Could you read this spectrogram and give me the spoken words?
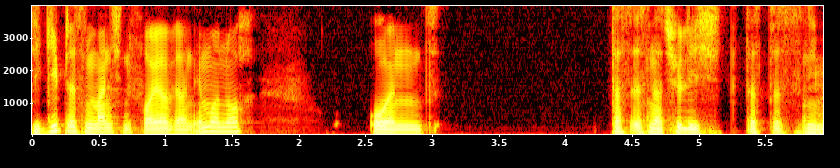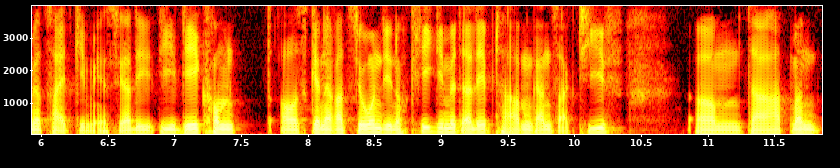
Die gibt es in manchen Feuerwehren immer noch. Und das ist natürlich, das, das ist nicht mehr zeitgemäß. Ja, die, die Idee kommt aus Generationen, die noch Kriege miterlebt haben, ganz aktiv. Ähm, da hat man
